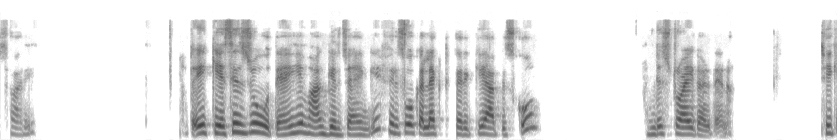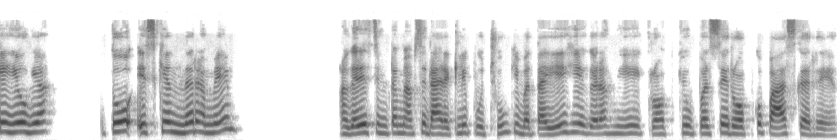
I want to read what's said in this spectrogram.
सॉरी तो ये केसेस जो होते हैं ये वहाँ गिर जाएँगे, फिर इसको कलेक्ट करके आप इसको डिस्ट्रॉय कर देना। ठीक है, ये हो गया। तो इसके अंदर हमें, अगर ये सिम्टम मैं आपसे डायरेक्टली पूछूँ कि बताइए कि अगर हम ये क्रॉप के ऊपर से रोप को पास कर रहे हैं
